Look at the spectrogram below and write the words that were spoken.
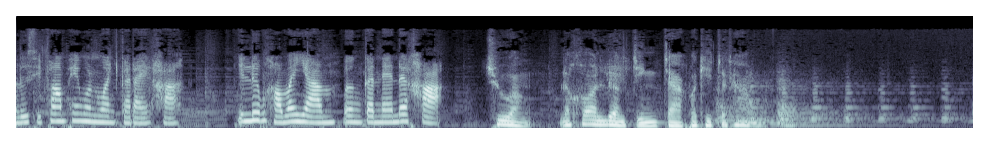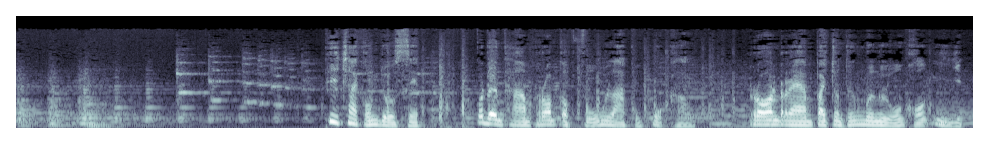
หรือสิฟังเพลงวันๆกระไดค่ะ อย่าลืมเขามายามเบิงกันแน่นด้วยค่ะ ช่วงละครเรื่องจริงจากพระคิดจะทพี่ชายของโยเซฟ ก็เดินทางพร้อมกับฝูงลาของพวกเขารอนแรมไปจนถึงเมืองหลวงของอียิปต์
